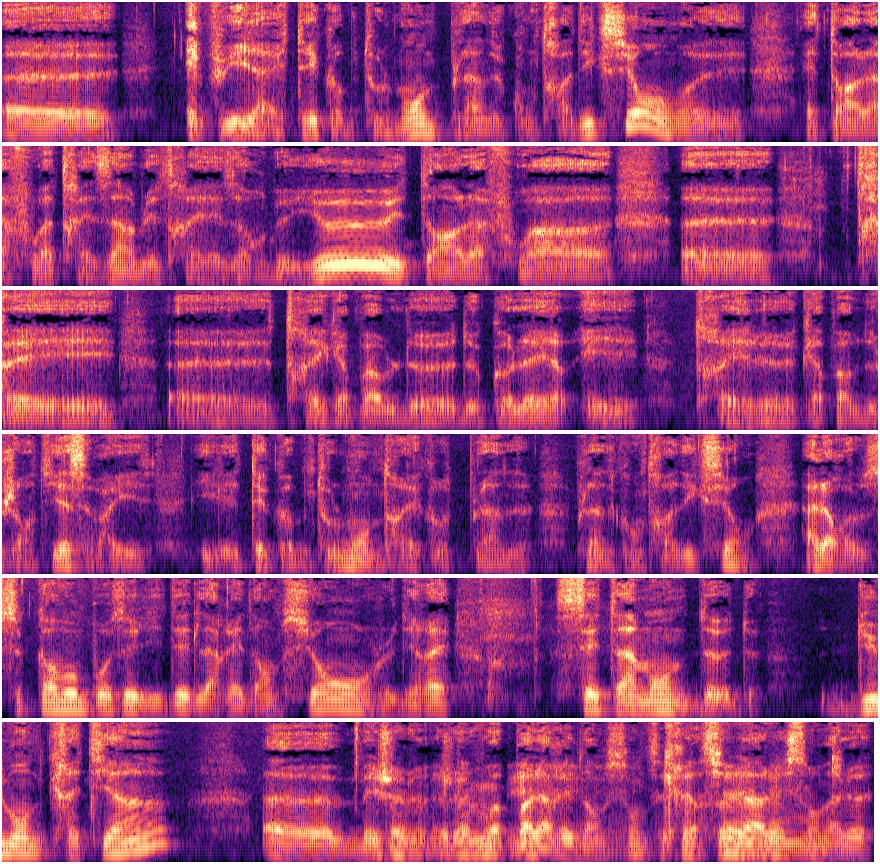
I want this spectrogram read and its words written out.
Euh, et puis il a été, comme tout le monde, plein de contradictions, euh, étant à la fois très humble et très orgueilleux, étant à la fois euh, très euh, très capable de, de, colère et très euh, capable de gentillesse. il, était comme tout le monde, très plein de plein de contradictions. Alors, quand vous me posez l'idée de la rédemption, je dirais, c'est un monde de, du monde chrétien. Euh, mais je, je ne vois pas la rédemption de ces personnages. Ils sont, malheureux,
